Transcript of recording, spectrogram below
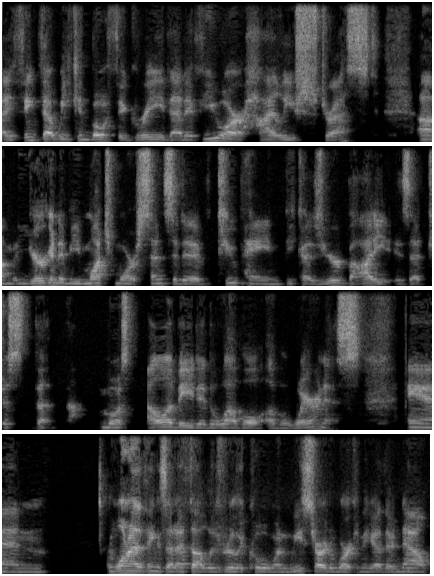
I think that we can both agree that if you are highly stressed, um, you're going to be much more sensitive to pain because your body is at just the most elevated level of awareness. And one of the things that I thought was really cool when we started working together. Now,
